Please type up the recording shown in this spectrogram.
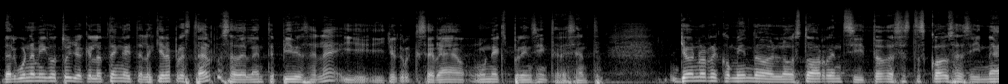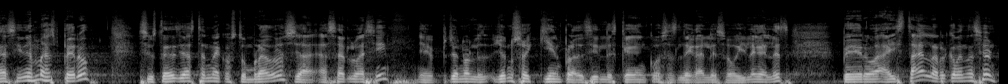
de algún amigo tuyo que lo tenga y te la quiera prestar, pues adelante pídesela y, yo creo que será una experiencia interesante. Yo no recomiendo los torrents y todas estas cosas y nada y demás, pero si ustedes ya están acostumbrados a hacerlo así, eh, pues yo, no, yo no soy quien para decirles que hagan cosas legales o ilegales, pero ahí está la recomendación.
